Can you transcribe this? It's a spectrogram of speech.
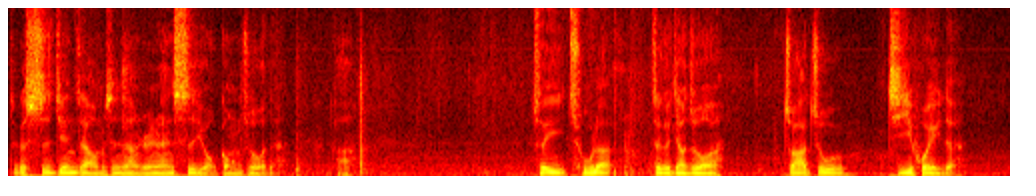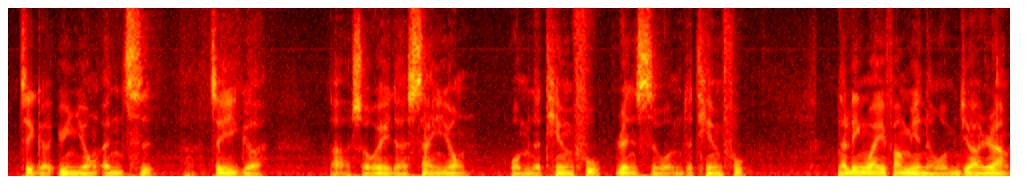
这个时间在我们身上仍然是有工作的啊。所以除了这个叫做抓住机会的这个运用恩赐啊，这一个呃所谓的善用。我们的天赋，认识我们的天赋。那另外一方面呢，我们就要让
